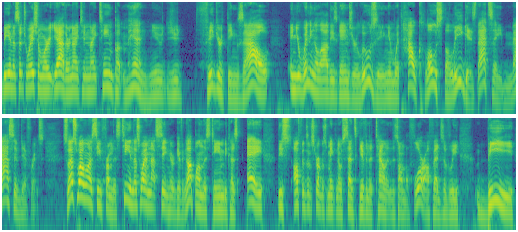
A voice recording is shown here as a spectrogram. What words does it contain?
be in a situation where yeah they're 1919 but man you you figured things out and you're winning a lot of these games you're losing and with how close the league is that's a massive difference so that's what I want to see from this team. That's why I'm not sitting here giving up on this team because A, these offensive struggles make no sense given the talent that's on the floor offensively. B,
